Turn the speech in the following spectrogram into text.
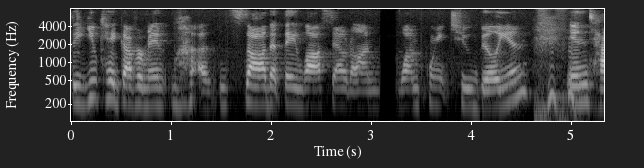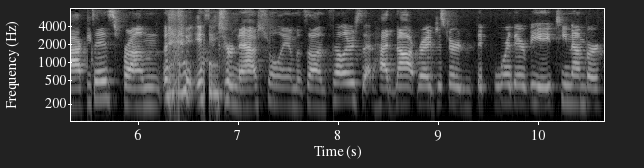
the UK government saw that they lost out on 1.2 billion in taxes from international Amazon sellers that had not registered before their VAT number.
